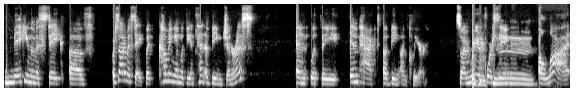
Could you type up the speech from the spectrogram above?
making the mistake of, or it's not a mistake, but coming in with the intent of being generous, and with the impact of being unclear. So I'm mm-hmm. reinforcing mm-hmm. a lot,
